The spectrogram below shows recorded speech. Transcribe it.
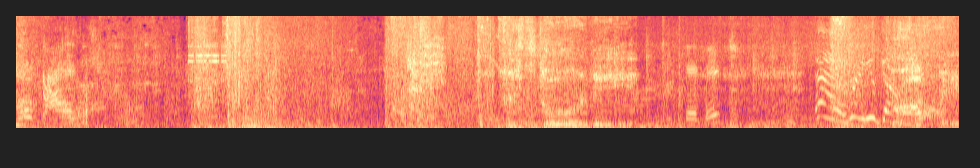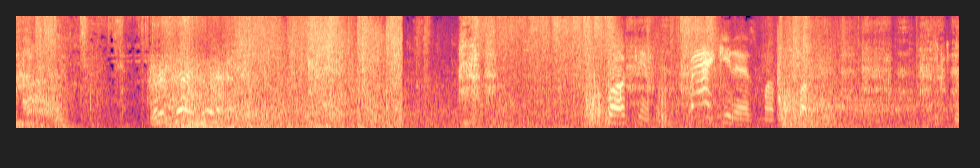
Scared bitch. Hey, where are you going? We're done here. Fucking faggot ass motherfucker. Do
